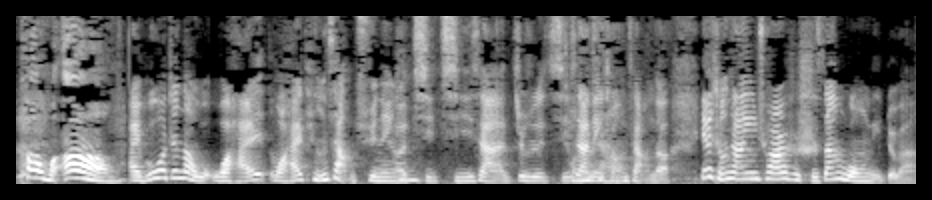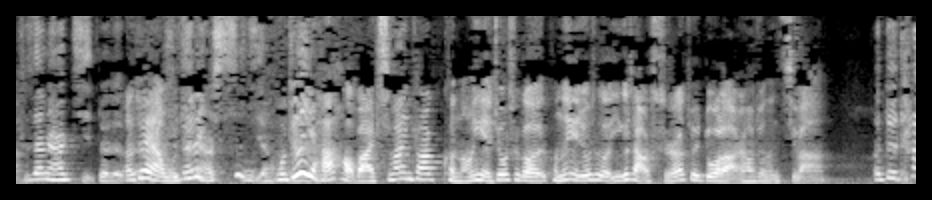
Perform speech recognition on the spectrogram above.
c o m e on。哎，不过真的，我我还我还挺想去那个骑骑一下，就是骑一下那个城墙的，因为城墙一圈儿是十三公里，对吧？十三点几，对对对啊对啊我觉得点四几，我觉得也还好吧，骑完一圈儿可能也就是个，可能也就是个一个小时最多了，然后就能骑完。呃，对他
